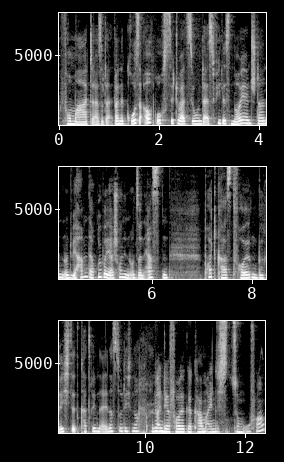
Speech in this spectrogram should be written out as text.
Formate. Also da war eine große Aufbruchssituation, da ist vieles neu entstanden und wir haben darüber ja schon in unseren ersten Podcast-Folgen berichtet. Kathrin, erinnerst du dich noch? ja, in der Folge kam eines zum Ufer.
